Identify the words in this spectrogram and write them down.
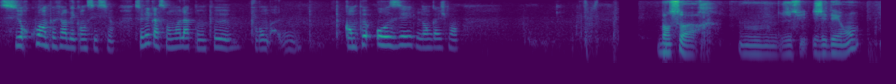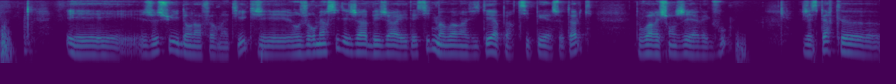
sur quoi on peut faire des concessions? Ce n'est qu'à ce moment-là qu'on peut, qu'on peut oser l'engagement. Bonsoir, je suis Gédéon. Et je suis dans l'informatique. Je remercie déjà Béja et Destiny de m'avoir invité à participer à ce talk, pouvoir échanger avec vous. J'espère que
